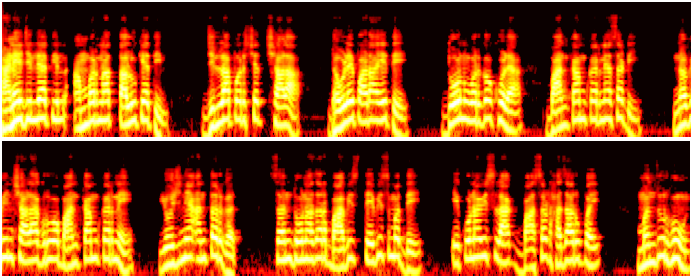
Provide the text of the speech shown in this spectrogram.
ठाणे जिल्ह्यातील अंबरनाथ तालुक्यातील जिल्हा परिषद शाळा ढवळेपाडा येथे दोन वर्गखोळ्या बांधकाम करण्यासाठी नवीन शाळागृह बांधकाम करणे योजनेअंतर्गत सन दोन हजार बावीस तेवीसमध्ये एकोणावीस लाख बासष्ट हजार रुपये मंजूर होऊन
